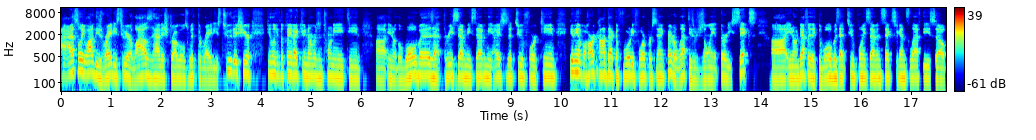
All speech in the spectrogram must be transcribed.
I also like a lot of these righties too. Here, Lyles has had his struggles with the righties too this year. If you look at the plate IQ numbers in 2018, uh, you know the wOBA is at 377, the ISO is at 214, giving up a hard contact of 44 percent compared to lefties, which is only at 36. Uh, you know, definitely like the wOBA's at 2.76 against lefties. So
